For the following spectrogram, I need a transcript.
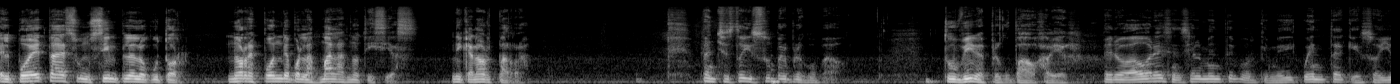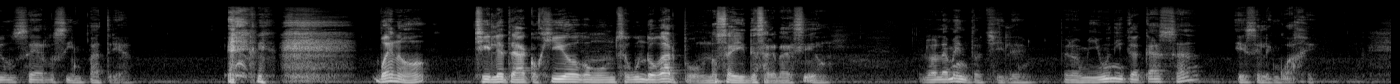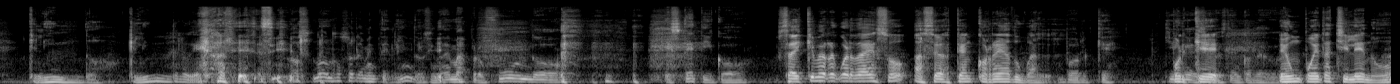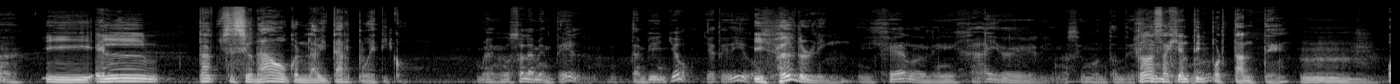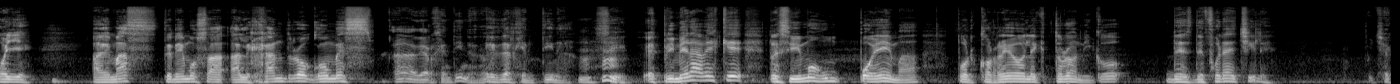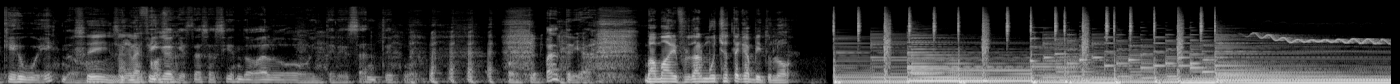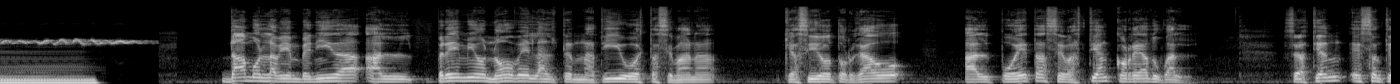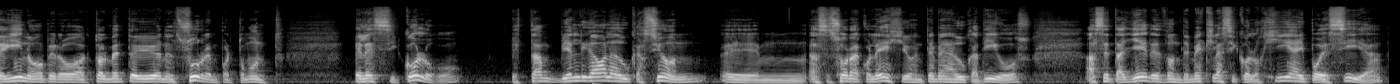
El poeta es un simple locutor. No responde por las malas noticias. Nicanor Parra. Pancho, estoy súper preocupado. Tú vives preocupado, Javier. Pero ahora esencialmente porque me di cuenta que soy un ser sin patria. bueno, Chile te ha acogido como un segundo garpo. No seas desagradecido. Lo lamento, Chile, pero mi única casa es el lenguaje. Qué lindo, qué lindo lo que acabas de decir. No, no, solamente lindo, sino además profundo, estético. ¿Sabéis qué me recuerda eso? A Sebastián Correa Duval. ¿Por qué? Porque es, es, un poeta chileno ah. y él está obsesionado con el habitar poético. Bueno, no solamente él, también yo, ya te digo. Y Hölderlin. Y Hölderlin, y Heidegger, y no sé, un montón de Toda esa gente importante. Mm. Oye, además tenemos a Alejandro Gómez. Ah, de Argentina, ¿no? Es de Argentina, sí. Es primera vez que recibimos un poema por correo electrónico desde fuera de Chile. Pucha, qué bueno. Sí, Significa que estás haciendo algo interesante por, por tu patria. Vamos a disfrutar mucho este capítulo. Damos la bienvenida al Premio Nobel Alternativo esta semana que ha sido otorgado al poeta Sebastián Correa Duval. Sebastián es santiaguino, pero actualmente vive en el sur, en Puerto Montt. Él es psicólogo, está bien ligado a la educación, em, asesora a colegios en temas educativos, hace talleres donde mezcla psicología y poesía.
